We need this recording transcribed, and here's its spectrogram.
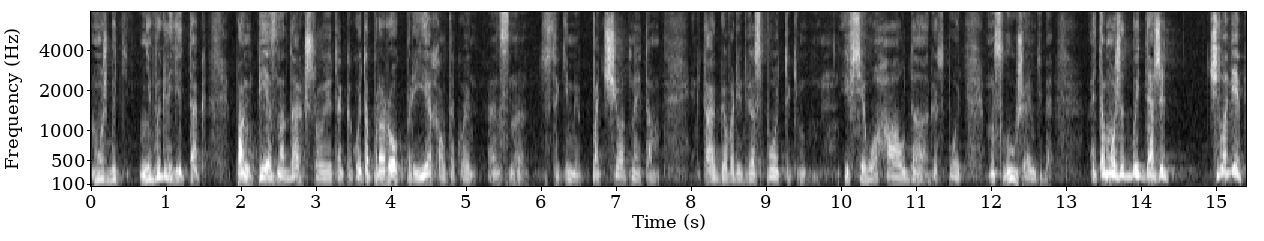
может быть, не выглядит так помпезно, да, что это какой-то пророк приехал такой э, с, с такими почетной, там, так говорит Господь, таким, и все, вау, да, Господь, мы слушаем Тебя. Это может быть даже человек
